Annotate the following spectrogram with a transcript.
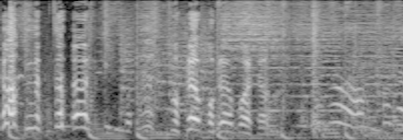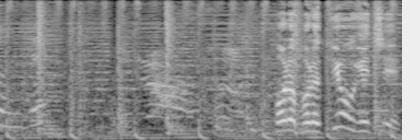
버려 버려 버려? 버려 버려. 뛰어오겠지?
